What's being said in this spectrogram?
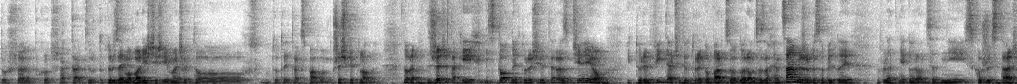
dłuższe lub krótsze. Tak, do których zajmowaliście się i macie to tutaj tak z Pawłem prześwietlone. Dobra, z rzeczy takich istotnych, które się teraz dzieją i które widać i do którego bardzo gorąco zachęcamy, żeby sobie tutaj w letnie gorące dni skorzystać,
